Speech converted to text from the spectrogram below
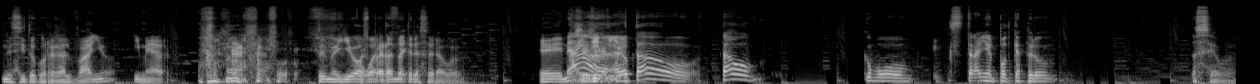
necesito correr al baño y mear. Entonces me llevo Pues aguantando perfecto. tres horas, weón. Eh, nada, Sí, ha estado, estado como extraño el podcast, pero no sé, weón.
